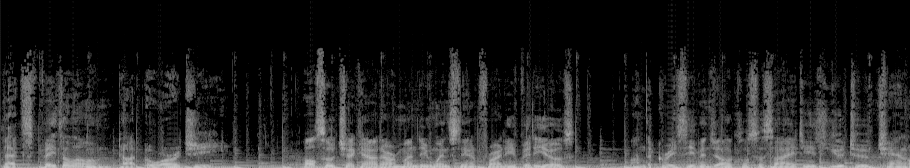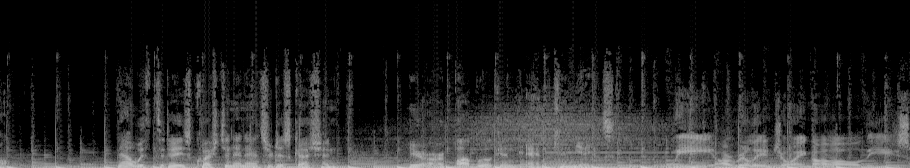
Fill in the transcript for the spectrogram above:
That's faithalone.org. Also, check out our Monday, Wednesday, and Friday videos on the Grace Evangelical Society's YouTube channel. Now, with today's question and answer discussion, here are Bob Wilkin and Ken Yates. We are really enjoying all these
